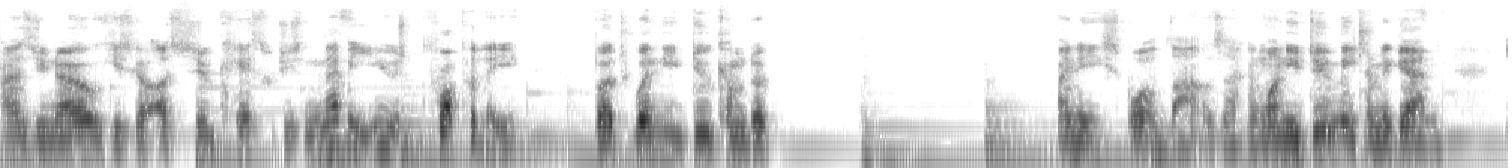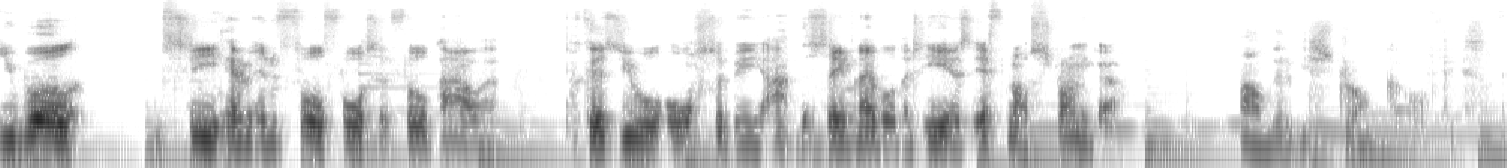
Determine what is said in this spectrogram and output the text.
as you know, he's got a suitcase which is never used properly. But when you do come to. I nearly spoiled that a second. When you do meet him again, you will see him in full force at full power because you will also be at the same level that he is, if not stronger. I'm gonna be strong, obviously.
